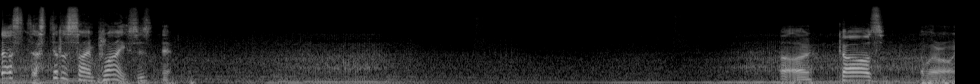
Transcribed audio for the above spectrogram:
That's, that's still the same place, isn't it? Uh-oh. Cars. I'm alright.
